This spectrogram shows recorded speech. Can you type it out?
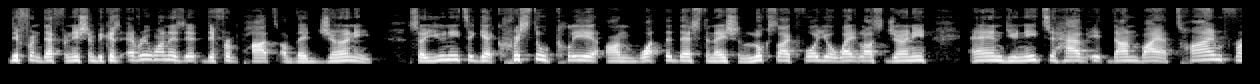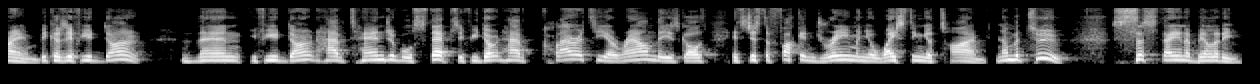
different definition because everyone is at different parts of their journey. So you need to get crystal clear on what the destination looks like for your weight loss journey and you need to have it done by a time frame because if you don't then if you don't have tangible steps, if you don't have clarity around these goals, it's just a fucking dream and you're wasting your time. Number two, sustainability.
